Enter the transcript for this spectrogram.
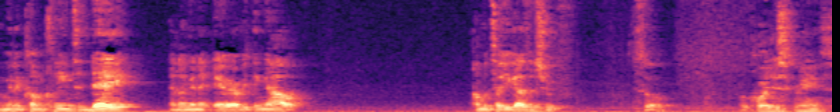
I'm gonna come clean today and I'm gonna air everything out. I'm gonna tell you guys the truth. So, record your screens.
